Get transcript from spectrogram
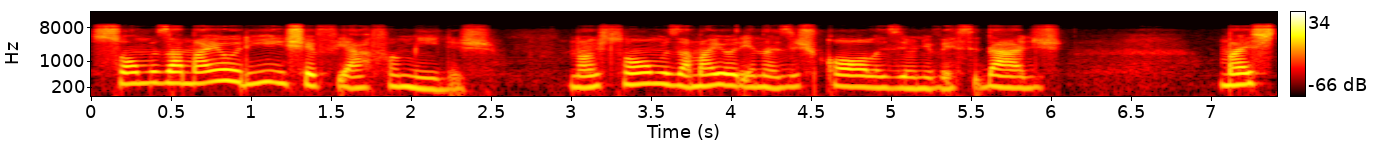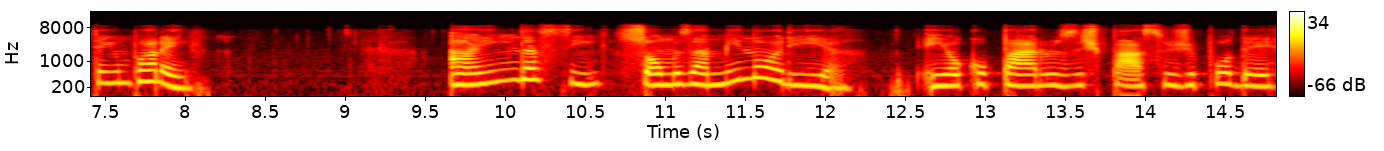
somos a maioria em chefiar famílias. Nós somos a maioria nas escolas e universidades. Mas tem um porém. Ainda assim, somos a minoria em ocupar os espaços de poder.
